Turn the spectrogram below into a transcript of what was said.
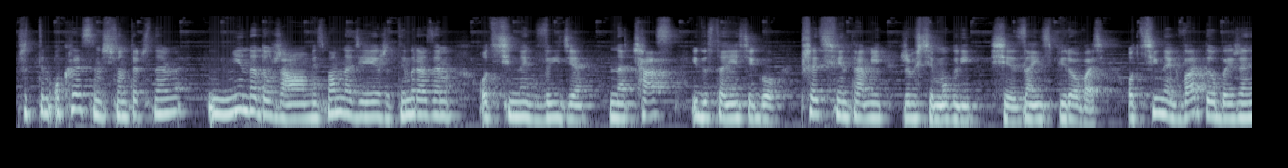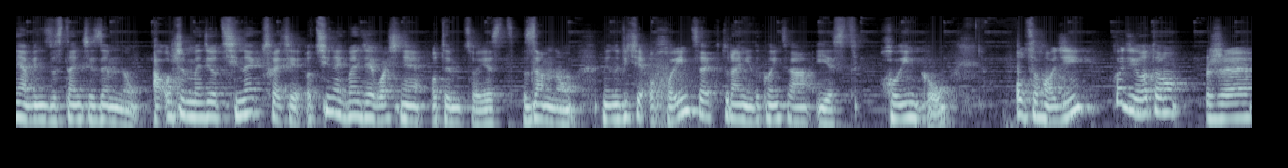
przed tym okresem świątecznym nie nadążałam, więc mam nadzieję, że tym razem odcinek wyjdzie na czas i dostaniecie go przed świętami, żebyście mogli się zainspirować. Odcinek warty obejrzenia, więc zostańcie ze mną. A o czym będzie odcinek? Słuchajcie, odcinek będzie właśnie o tym, co jest za mną. Mianowicie o choince, która nie do końca jest choinką. O co chodzi? Chodzi o to, że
